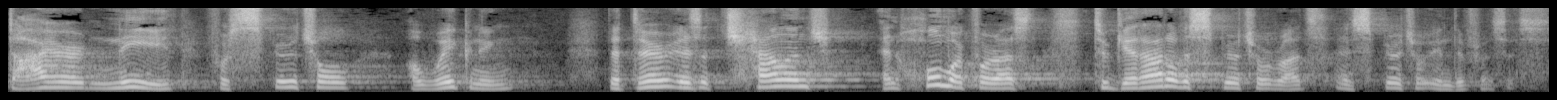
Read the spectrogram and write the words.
dire need for spiritual awakening, that there is a challenge and homework for us to get out of a spiritual ruts and spiritual indifferences.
